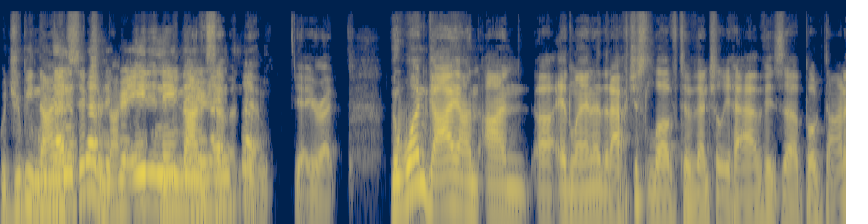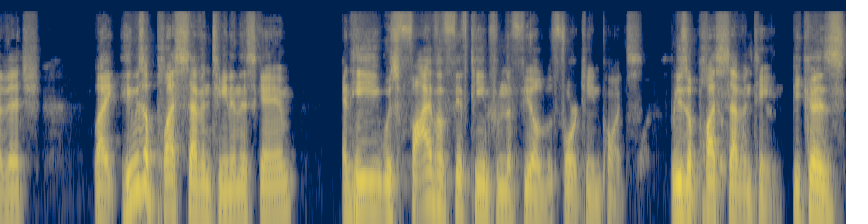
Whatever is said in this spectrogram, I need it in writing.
would you be You're nine, and six seven. or If nine? you're eight and eight, nine and nine seven, and yeah. Yeah, you're right. The one guy on on uh, Atlanta that I would just love to eventually have is uh, Bogdanovich. Like he was a plus 17 in this game, and he was five of 15 from the field with 14 points. But he's a plus 17 because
